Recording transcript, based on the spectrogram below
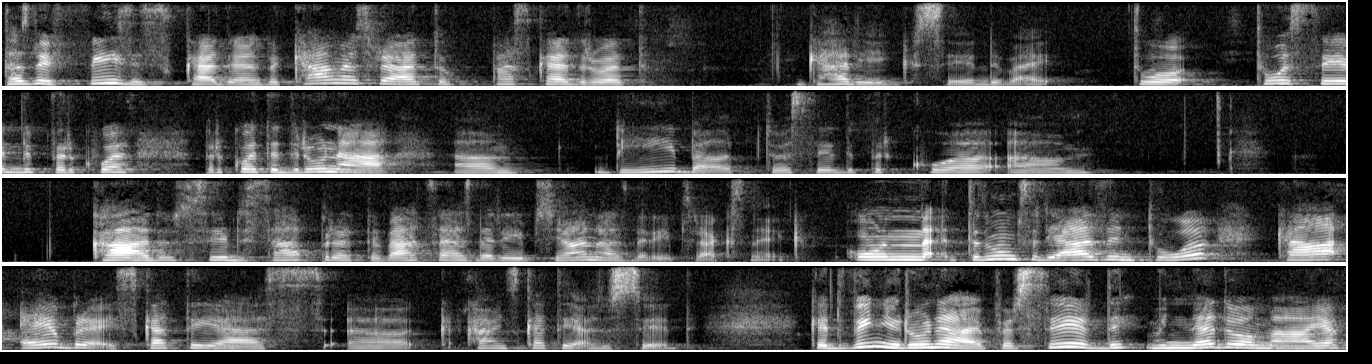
Tas bija fizisks skaidrojums, bet kā mēs varētu paskaidrot garīgu sirdi vai to, to sirdi, par ko, par ko tad runā um, Bībele, to sirdi, par ko um, kādu sirdi saprata vecās darbības, jaunās darbības rakstnieki. Un tad mums ir jāzina to, kā ebreji skatījās, uh, kā viņi skatījās uz sirdi. Kad viņi runāja par sirdi, viņi nedomāja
